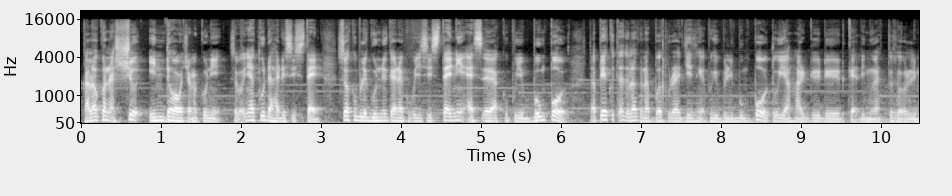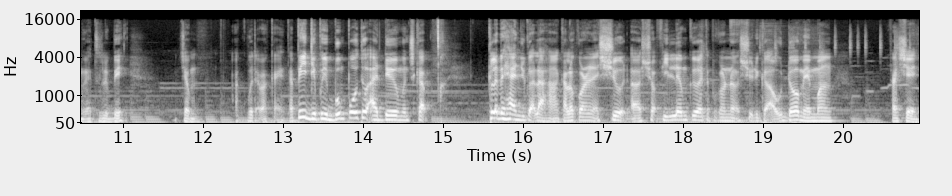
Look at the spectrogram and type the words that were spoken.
Kalau kau nak shoot indoor macam aku ni Sebabnya aku dah ada sistem So aku boleh gunakan aku punya sistem ni As a aku punya boom pole. Tapi aku tak tahu lah kenapa aku rajin sangat pergi beli boom pole tu Yang harga dia dekat 500 atau 500 lebih. Macam aku pun tak pakai. Tapi dia punya boom pole tu ada mencakap kelebihan jugalah ha. Kalau korang nak shoot uh, short film ke Ataupun korang nak shoot dekat outdoor Memang fashion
